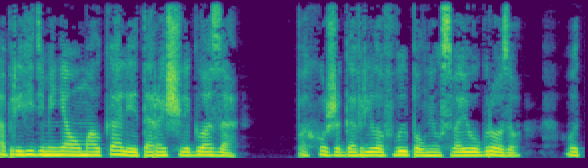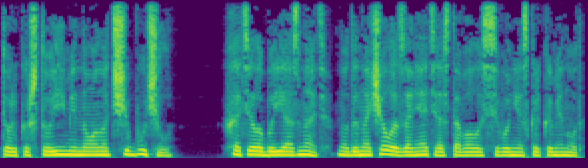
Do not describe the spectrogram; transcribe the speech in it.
а при виде меня умолкали и таращили глаза. Похоже, Гаврилов выполнил свою угрозу. Вот только что именно он отчебучил. Хотела бы я знать, но до начала занятия оставалось всего несколько минут,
